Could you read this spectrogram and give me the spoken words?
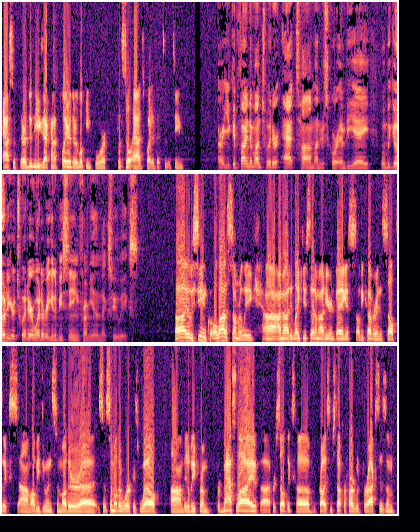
asset or the exact kind of player they're looking for, but still adds quite a bit to the team. All right, you can find him on Twitter at Tom underscore NBA. When we go to your Twitter, what are we going to be seeing from you in the next few weeks? Uh, you'll be seeing a lot of summer league. Uh, I'm out, like you said, I'm out here in Vegas. I'll be covering the Celtics. Um, I'll be doing some other uh, some other work as well. Um, it'll be from from Mass Live uh, for Celtics Hub, probably some stuff for Hardwood Paroxysm.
